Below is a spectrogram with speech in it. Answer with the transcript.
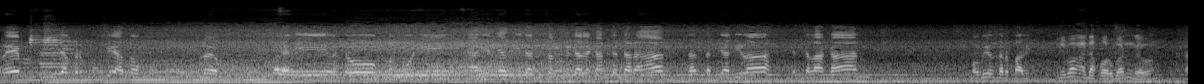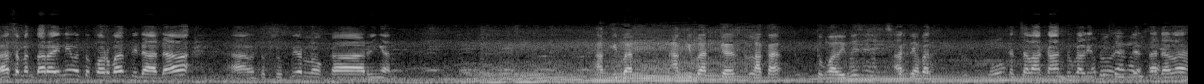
rem tidak berfungsi atau belum. Jadi untuk pengemudi akhirnya tidak bisa mengendalikan kendaraan dan terjadilah kecelakaan mobil terbalik. ini bang ada korban nggak bang Eh, sementara ini untuk korban tidak ada, Eh, untuk supir luka ringan. Akibat akibat ke laka tunggal ini seperti Akibat apa? kecelakaan tunggal itu bisa, bisa. adalah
